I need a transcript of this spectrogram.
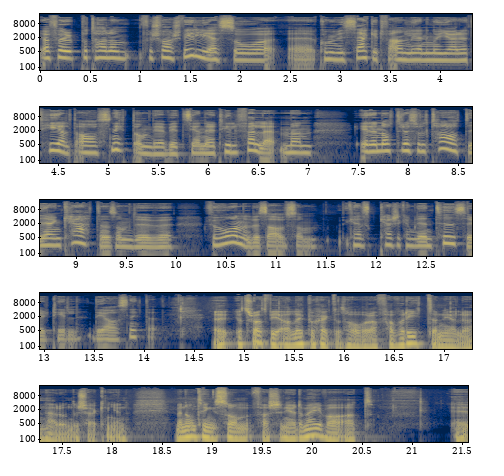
Ja, för på tal om försvarsvilja så eh, kommer vi säkert få anledning att göra ett helt avsnitt om det vid ett senare tillfälle. Men är det något resultat i enkäten som du förvånades av som kanske kan bli en teaser till det avsnittet? Eh, jag tror att vi alla i projektet har våra favoriter när det gäller den här undersökningen. Men någonting som fascinerade mig var att eh,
